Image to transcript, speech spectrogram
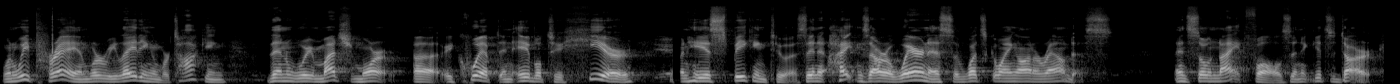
when we pray and we're relating and we're talking, then we're much more uh, equipped and able to hear when He is speaking to us. And it heightens our awareness of what's going on around us. And so night falls and it gets dark.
